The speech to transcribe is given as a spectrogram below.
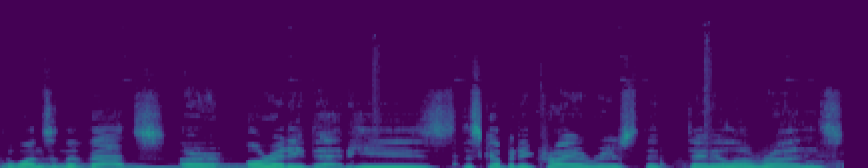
The ones in the vats are already dead. He's this company CryoRus that Danila runs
